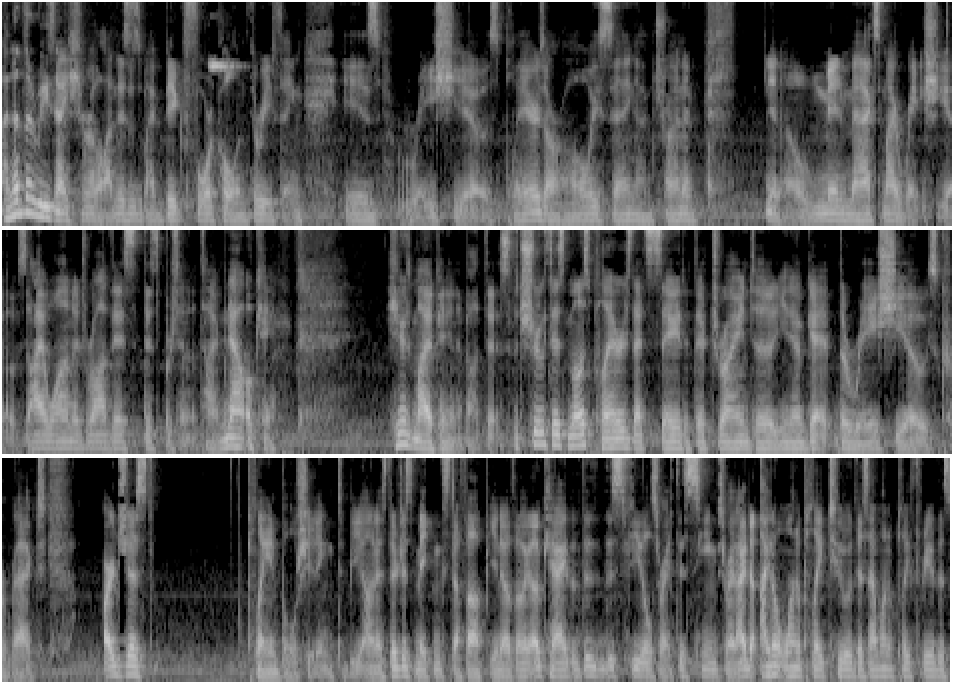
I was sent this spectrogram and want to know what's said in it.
Another reason I hear a lot, and this is my big four colon three thing, is ratios. Players are always saying, I'm trying to, you know, min max my ratios. I want to draw this this percent of the time. Now, okay, here's my opinion about this. The truth is, most players that say that they're trying to, you know, get the ratios correct are just plain bullshitting, to be honest. They're just making stuff up, you know. They're like, okay, th- this feels right. This seems right. I d- I don't want to play two of this. I want to play three of this.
